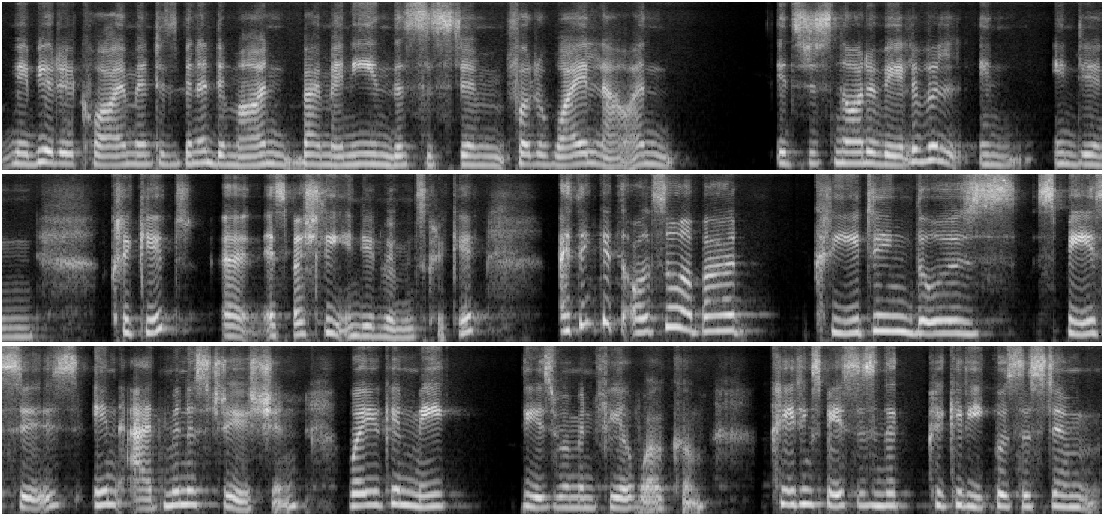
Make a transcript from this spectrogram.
maybe a requirement, has been a demand by many in the system for a while now. And it's just not available in Indian cricket, especially Indian women's cricket. I think it's also about creating those spaces in administration where you can make these women feel welcome, creating spaces in the cricket ecosystem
